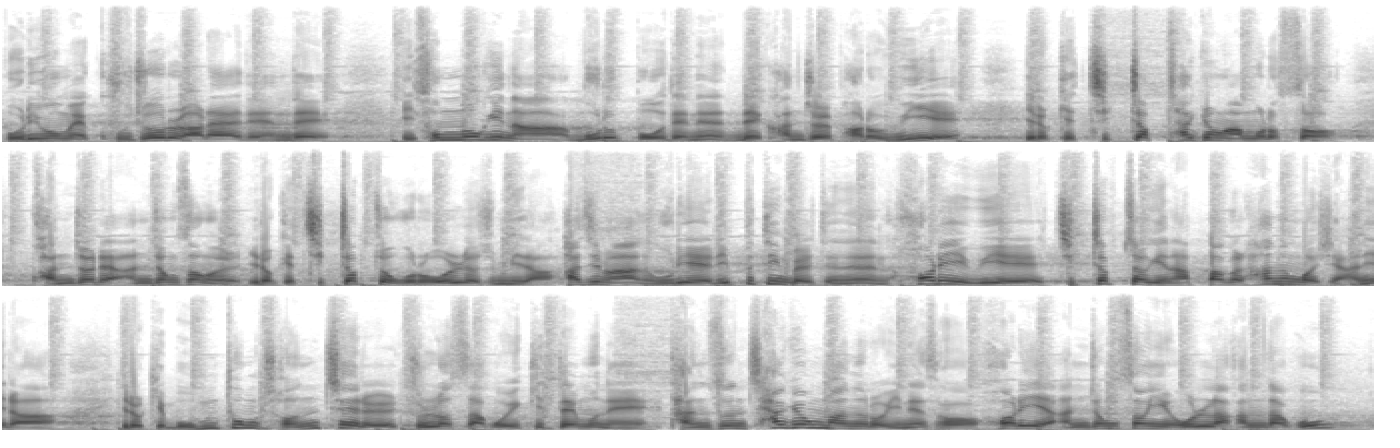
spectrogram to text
우리 몸의 구조를 알아야 되는데 이 손목이나 무릎 보호대는 내 관절 바로 위에 이렇게 직접 착용함으로써 관절의 안정성을 이렇게 직접적으로 올려줍니다. 하지만 우리의 리프팅 벨트는 허리 위에 직접적인 압박을 하는 것이 아니라 이렇게 몸통 전체를 둘러싸고 있기 때문에 단순 착용만으로 인해서 허리의 안정성이 올라간다고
